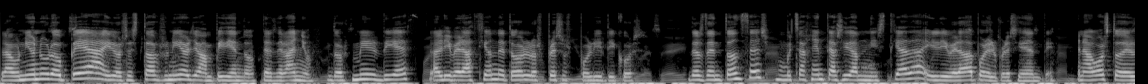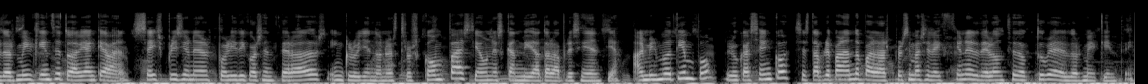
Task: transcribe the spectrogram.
La Unión Europea y los Estados Unidos llevan pidiendo, desde el año 2010, la liberación de todos los presos políticos. Desde entonces, mucha gente ha sido amnistiada y liberada por el presidente. En agosto del 2015 todavía quedaban seis prisioneros políticos encerrados, incluyendo nuestros compas y aún es candidato a la presidencia. Al mismo tiempo, Lukashenko se está preparando para las próximas elecciones del 11 de octubre del 2015.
